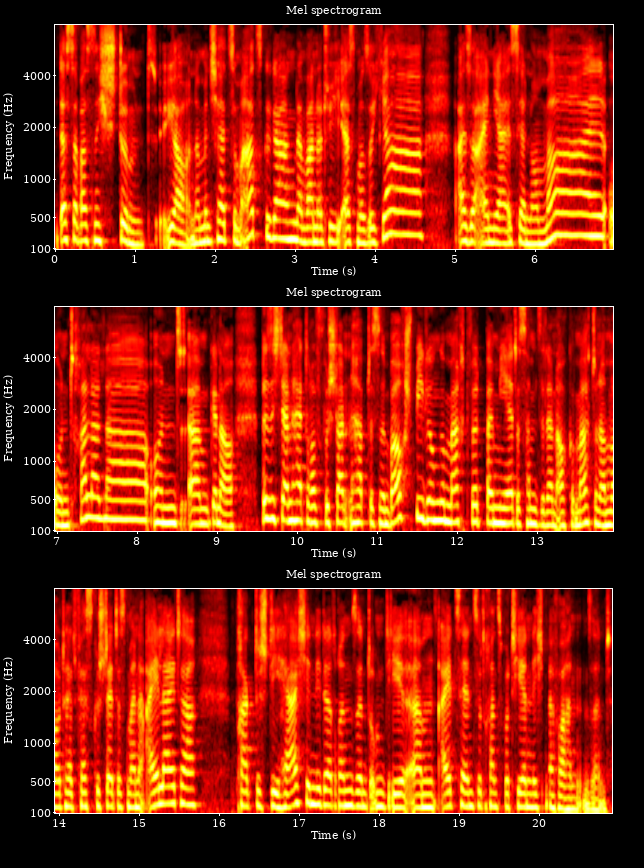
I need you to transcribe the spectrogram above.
dass da was nicht stimmt. Ja, und dann bin ich halt zum Arzt gegangen. Dann war natürlich erstmal so, ja, also ein Jahr ist ja normal und tralala und ähm, genau. Bis ich dann halt darauf bestanden habe, dass eine Bauchspiegelung gemacht wird bei mir. Das haben sie dann auch gemacht und wurde halt festgestellt, dass meine Eileiter, praktisch die Härchen, die da drin sind, um die ähm, Eizellen zu transportieren, nicht mehr vorhanden sind.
